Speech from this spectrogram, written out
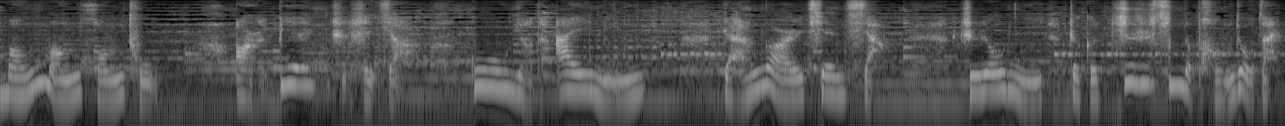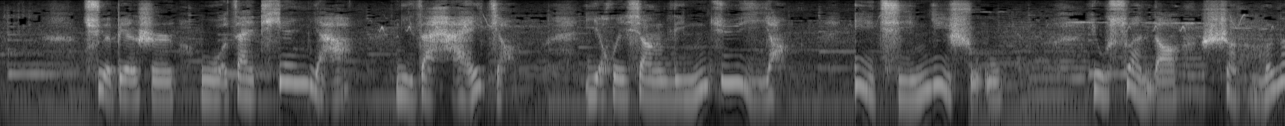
茫茫黄土，耳边只剩下孤鸟的哀鸣。然而天下只有你这个知心的朋友在，却便是我在天涯，你在海角，也会像邻居一样。一情一数，又算得什么呢？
